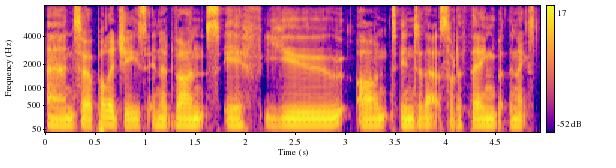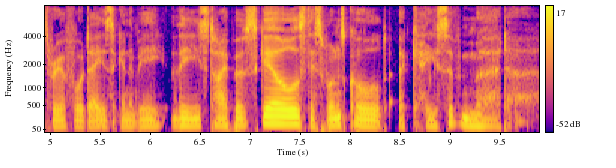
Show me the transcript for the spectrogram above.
And so, apologies in advance if you aren't into that sort of thing, but the next three or four days are going to be these type of skills. This one's called A Case of Murder.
